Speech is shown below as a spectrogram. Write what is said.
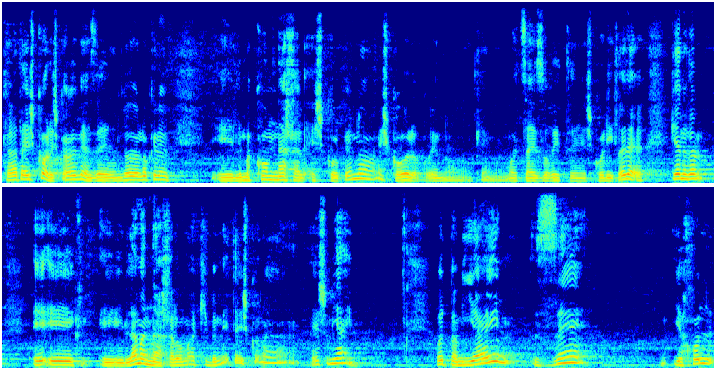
קראת אשכול, אשכול ענבים, זה לא, קוראים למקום נחל אשכול, קוראים לו אשכול, או קוראים לו, כן, מועצה אזורית אשכולית, לא יודע, כן, אבל אה, אה, אה, למה נחל? הוא אמר, כי באמת האשכול, היה שם יין. עוד פעם, יין זה יכול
